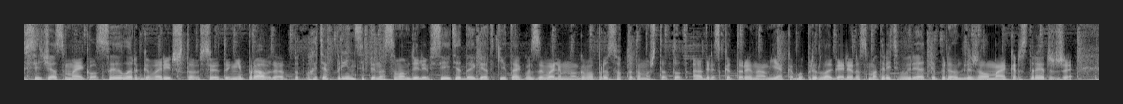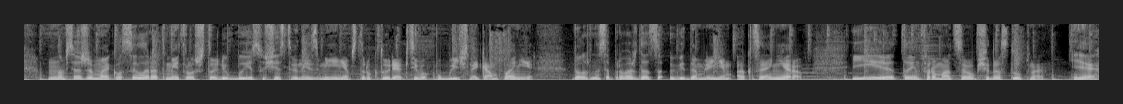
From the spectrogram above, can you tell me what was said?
сейчас Майкл Сейлор говорит, что все это неправда. Хотя, в принципе, на самом деле все эти догадки и так вызывали много вопросов, потому что тот адрес, который нам якобы предлагали рассмотреть, вряд ли принадлежал MicroStrategy. Но все же Майкл Сейлор отметил, что любые существенные изменения в структуре активов публичной компании должны сопровождаться уведомлением акционеров. И эта информация общедоступна. Эх,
